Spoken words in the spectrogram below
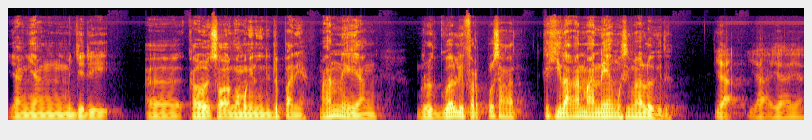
yang yang menjadi eh, kalau soal ngomongin di depan ya, Mane yang menurut gua Liverpool sangat kehilangan Mane yang musim lalu gitu. Ya, ya, ya, ya.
